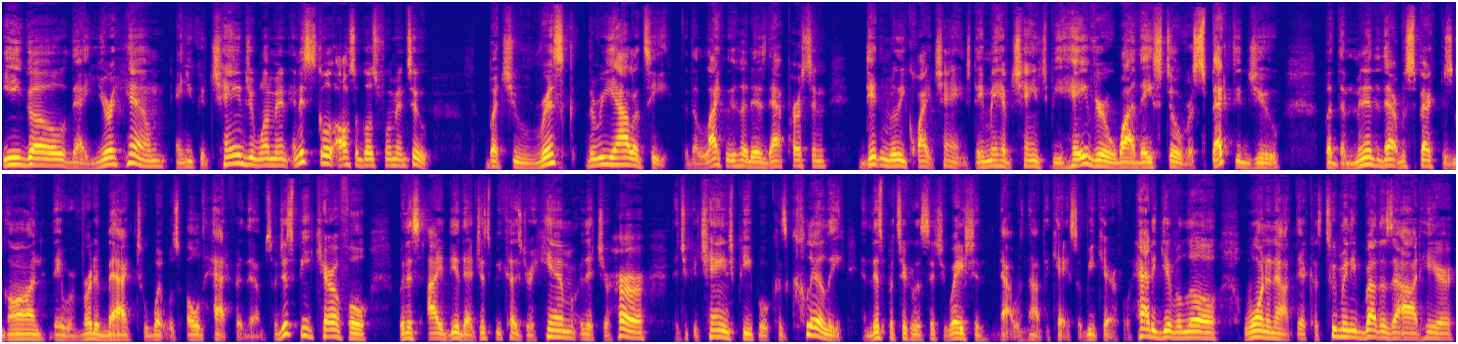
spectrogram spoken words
ego that you're him and you could change a woman. And this also goes for women too. But you risk the reality that the likelihood is that person didn't really quite change. They may have changed behavior while they still respected you. But the minute that that respect was gone, they reverted back to what was old hat for them. So just be careful with this idea that just because you're him or that you're her, that you could change people, because clearly in this particular situation, that was not the case. So be careful. Had to give a little warning out there because too many brothers are out here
